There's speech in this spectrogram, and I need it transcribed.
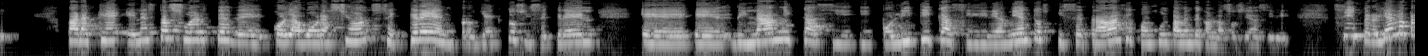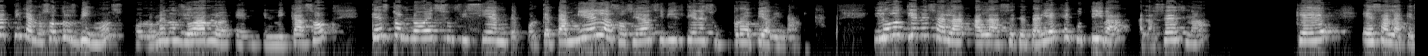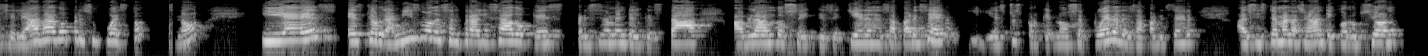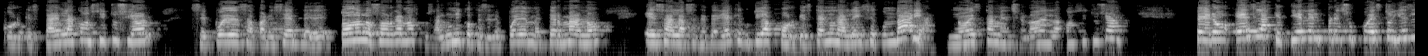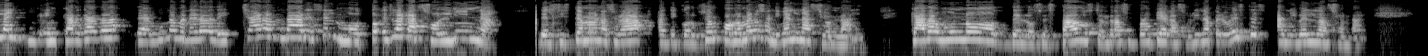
para que en esta suerte de colaboración se creen proyectos y se creen eh, eh, dinámicas y, políticas y lineamientos y se trabaje conjuntamente con la sociedad civil. Sí, pero ya en la práctica nosotros vimos, por lo menos yo hablo en, mi caso, que esto no es suficiente porque también la sociedad civil tiene su propia dinámica. Y luego tienes a la, a la Secretaría Ejecutiva, a la CESNA, que es a la que se le ha dado presupuesto, ¿no? Y es este organismo descentralizado que es precisamente el que está hablándose que se quiere desaparecer, y esto es porque no se puede desaparecer al Sistema Nacional Anticorrupción porque está en la Constitución, se puede desaparecer de todos los órganos, pues al único que se le puede meter mano es a la Secretaría Ejecutiva porque está en una ley secundaria, no está mencionada en la Constitución. Pero es la que tiene el presupuesto y es la encargada de alguna manera de echar a andar, es el motor, es la gasolina del Sistema Nacional Anticorrupción, por lo menos a nivel nacional. Cada uno de los estados tendrá su propia gasolina, pero este es a nivel nacional.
